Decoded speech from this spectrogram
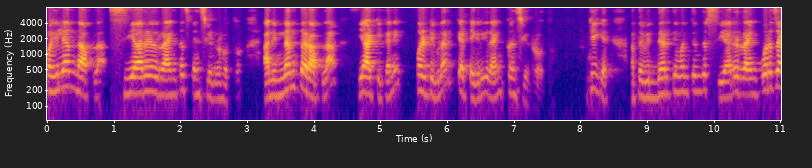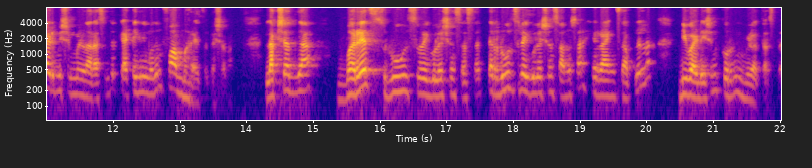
पहिल्यांदा आपला सीआरएल रँकच कन्सिडर होतो. आणि नंतर आपला या ठिकाणी पर्टिक्युलर कॅटेगरी रँक कन्सिडर होतो. ठीक आहे? आता विद्यार्थी म्हणतील जर सीआरएल रँक वरच ऍडमिशन मिळणार असेल तर कॅटेगरी मधून फॉर्म भरायचं कशाला? लक्षात घ्या बरेच रुल्स रेग्युलेशन असतात. त्या रुल्स रेग्युलेशन अनुसार हे रँकचं आपल्याला डिवायडेशन करून मिळत असतं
